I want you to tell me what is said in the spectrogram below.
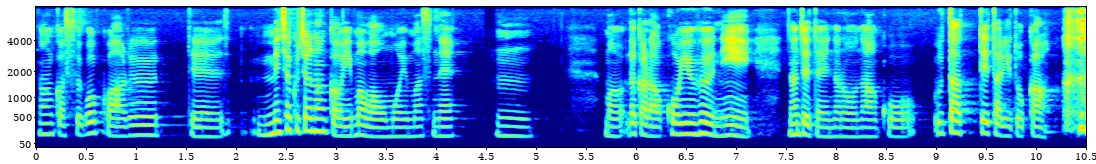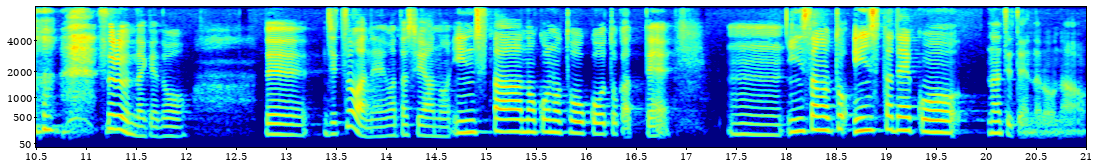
なんかすごくあるってめちゃくちゃなんか今は思いますね。うん。まあ、だからこういうふうに何て言ったらいいんだろうなこう歌ってたりとか するんだけどで実はね私あのインスタのこの投稿とかってうんインスタのとインスタでこう何て言ったらいいんだろうな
